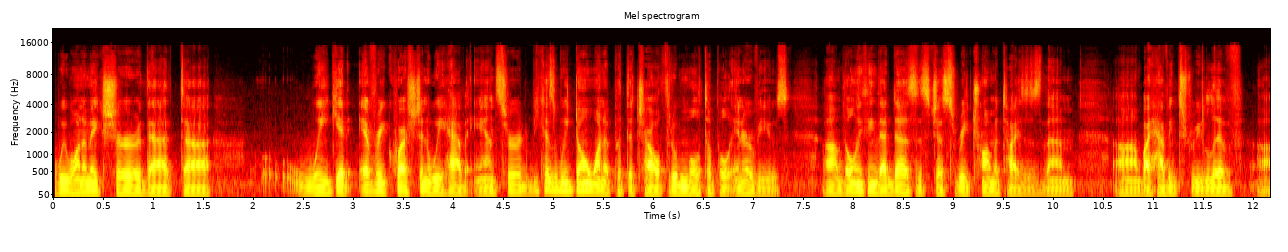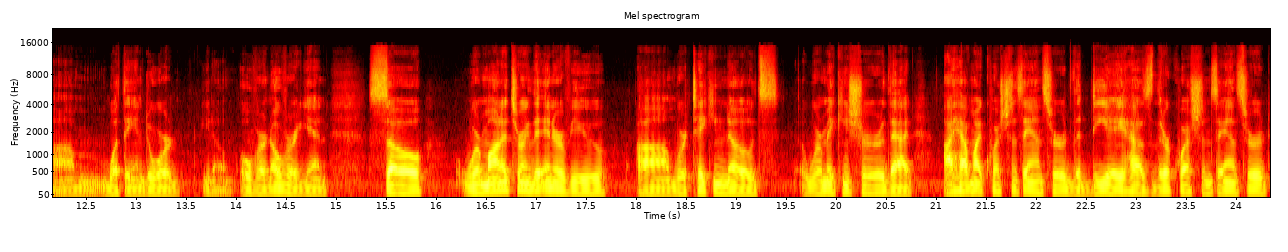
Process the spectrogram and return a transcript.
We want to make sure that uh, we get every question we have answered because we don't want to put the child through multiple interviews. Um, the only thing that does is just re-traumatizes them uh, by having to relive um, what they endured, you know, over and over again. So we're monitoring the interview. Um, we're taking notes. We're making sure that I have my questions answered, the DA has their questions answered,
